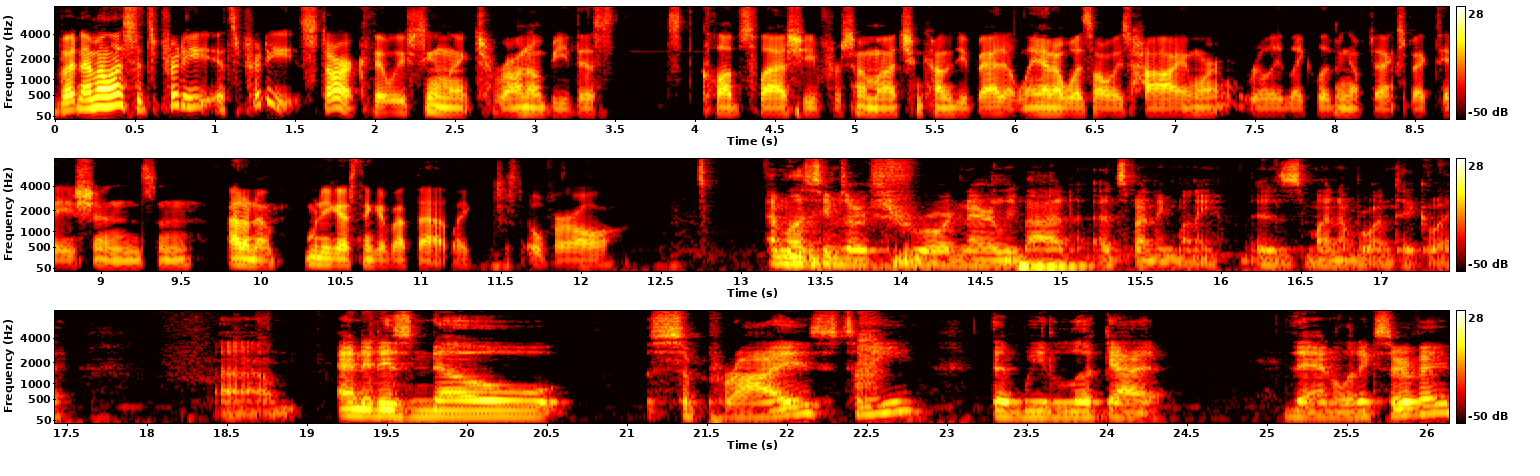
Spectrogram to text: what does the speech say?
but in mls it's pretty it's pretty stark that we've seen like toronto be this club slashy for so much and kind of do bad. Atlanta was always high and weren't really like living up to expectations and i don't know. What do you guys think about that like just overall? MLS teams are extraordinarily bad at spending money. Is my number one takeaway, um, and it is no surprise to me that we look at the analytics survey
